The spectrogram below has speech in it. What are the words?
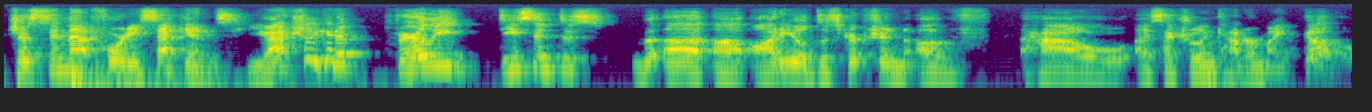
just in that 40 seconds, you actually get a fairly decent dis- uh, uh, audio description of how a sexual encounter might go.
